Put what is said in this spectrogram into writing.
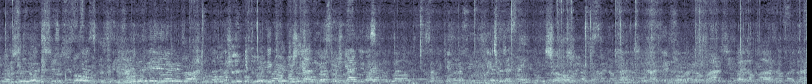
madame. Seyahatsiniz. Sağ olun. Teşekkür ediyorum. Bir şey yapamıyorum. Hoş geldiniz, hoş geldiniz. Geçmeden. Bayramlar, bayramlar, bayramlar.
